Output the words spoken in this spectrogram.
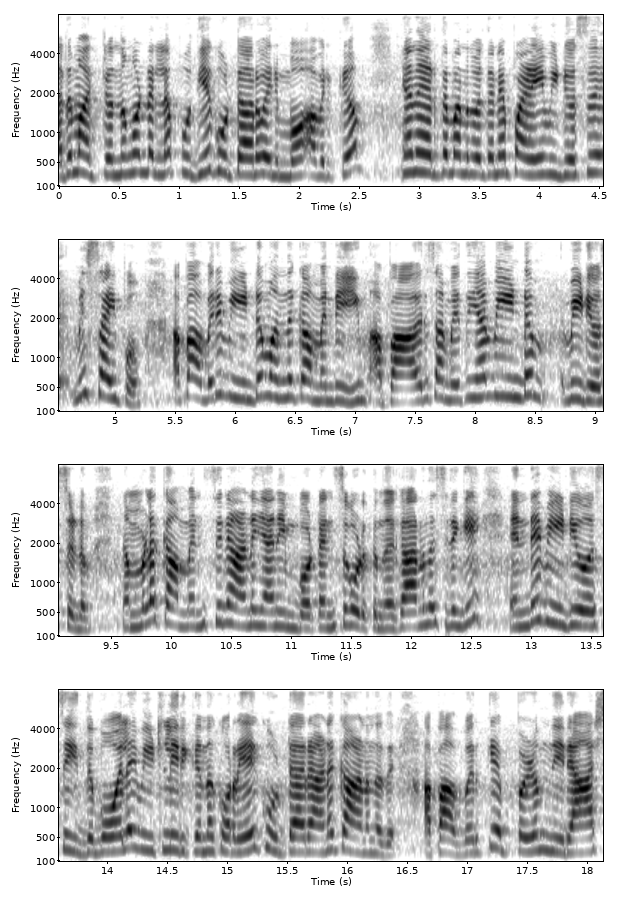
അത് മറ്റൊന്നും കൊണ്ടല്ല പുതിയ കൂട്ടുകാർ വരുമ്പോൾ അവർക്ക് ഞാൻ നേരത്തെ പറഞ്ഞതുപോലെ തന്നെ പഴയ വീഡിയോസ് മിസ്സായി പോകും അപ്പോൾ അവർ വീണ്ടും വന്ന് കമന്റ് ചെയ്യും. അപ്പോൾ ആ ഒരു സമയത്ത് ഞാൻ വീണ്ടും വീഡിയോസ് ഇടും. നമ്മളെ കമൻസിനാണ് ഞാൻ ഇമ്പോർട്ടൻസ് കൊടുക്കുന്നത്. കാരണം എന്ന് വെച്ചിട്ടുണ്ടെങ്കിൽ എന്റെ വീഡിയോസ് ഇതുപോലെ വീട്ടിലിരിക്കുന്ന കുറേ കൂട്ടുകാരാണ് കാണുന്നത്. അപ്പോൾ അവർക്ക് എപ്പോഴും നിരാശ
